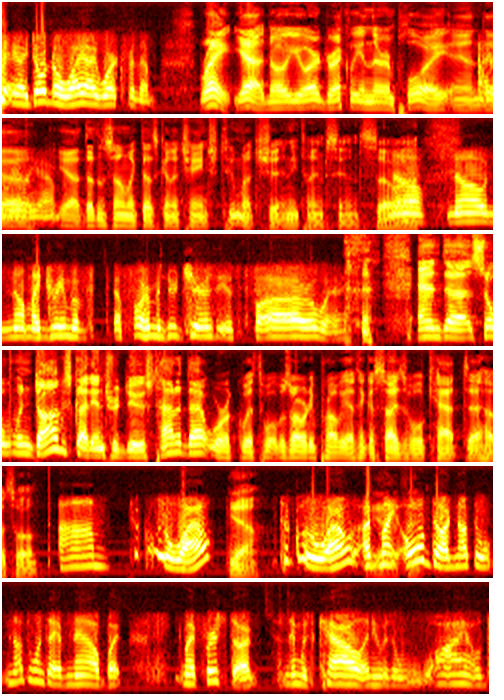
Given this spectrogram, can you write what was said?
say, I don't know why I work for them. Right. Yeah. No, you are directly in their employ, and I uh, really am. yeah, it doesn't sound like that's going to change too much uh, anytime soon. So. uh, No, no, no. My dream of a farm in New Jersey is far away. And uh, so, when dogs got introduced, how did that work with what was already probably, I think, a sizable cat uh, household? um, took a little while. Yeah. Took a little while. I, Yeah, my old dog, not the not the ones I have now, but my first dog. His name was Cal, and he was a wild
